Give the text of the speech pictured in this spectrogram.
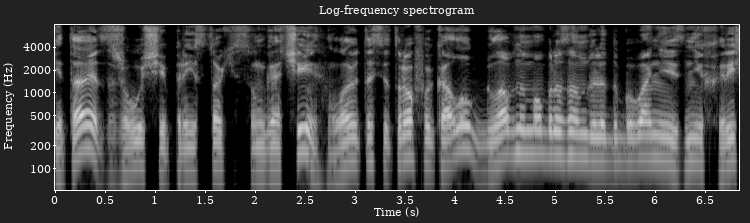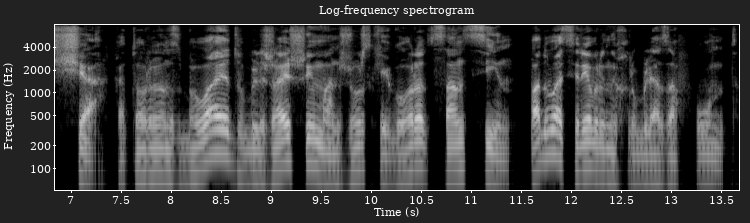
Китаец, живущий при истоке Сунгачи, ловит осетров и колок главным образом для добывания из них хряща, который он сбывает в ближайший маньчжурский город Сансин по два серебряных рубля за фунт.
